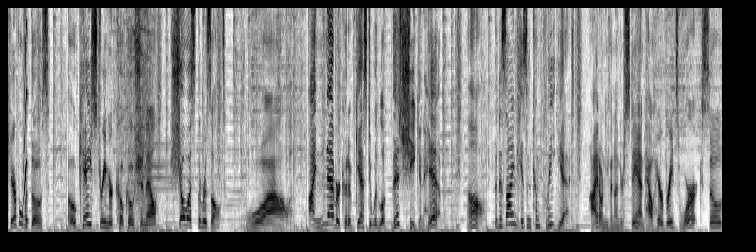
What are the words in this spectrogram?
careful with those. Okay, streamer Coco Chanel, show us the result. Wow, I never could have guessed it would look this chic and hip. Oh, the design isn't complete yet. I don't even understand how hair braids work, so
